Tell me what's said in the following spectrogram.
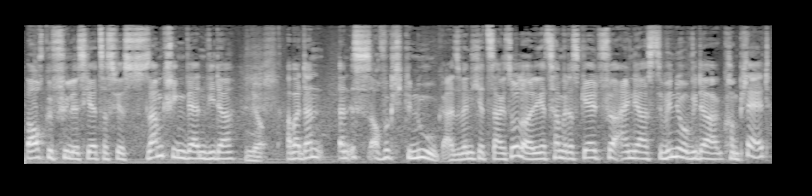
Bauchgefühl ist jetzt, dass wir es zusammenkriegen werden wieder. Ja. Aber dann, dann ist es auch wirklich genug. Also wenn ich jetzt sage, so Leute, jetzt haben wir das Geld für ein Jahr Stevenio wieder komplett.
